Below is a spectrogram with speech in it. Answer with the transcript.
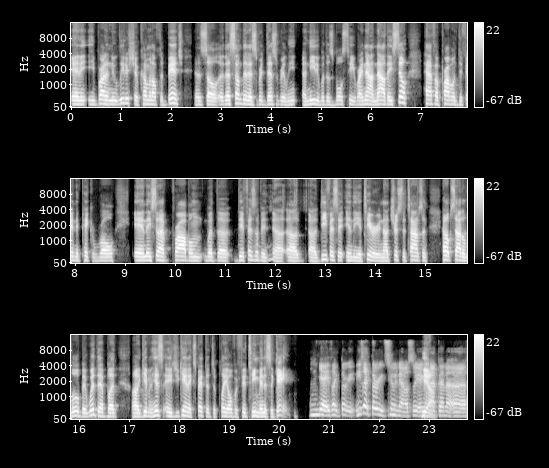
and he brought a new leadership coming off the bench. And so uh, that's something that's desperately needed with this Bulls team right now. Now, they still have a problem defending pick and roll and they still have a problem with the defensive mm-hmm. uh, uh, uh, defense in the interior. Now Tristan Thompson helps out a little bit with that, but uh, given his age, you can't expect him to play over 15 minutes a game. Mm, yeah, he's like 30. He's like 32 now, so you're yeah. not gonna uh,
